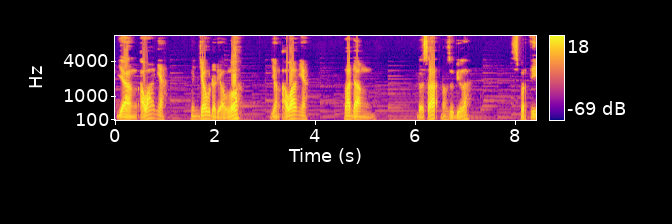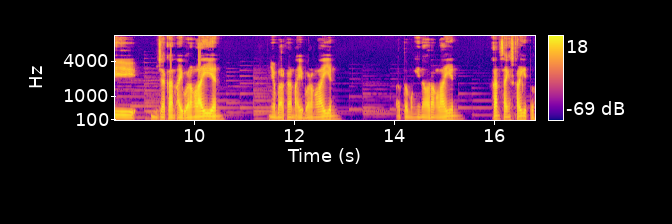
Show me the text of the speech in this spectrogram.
yang awalnya menjauh dari Allah, yang awalnya ladang dosa, nauzubillah, seperti membicarakan aib orang lain, menyebarkan aib orang lain, atau menghina orang lain, kan sayang sekali gitu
